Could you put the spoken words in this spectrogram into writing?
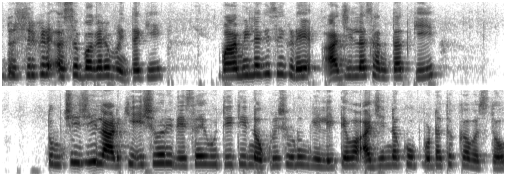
दुसरीकडे असं बघायला मिळतं की मामी लगेच इकडे. आजीला सांगतात की तुमची जी लाडकी ईश्वरी देसाई होती ती नोकरी सोडून गेली तेव्हा आजींना खूप मोठा धक्का बसतो.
